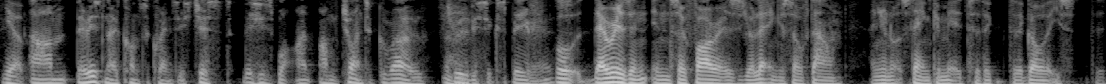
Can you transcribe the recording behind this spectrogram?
Yeah. um, there is no consequence. It's just this is what I'm, I'm trying to grow through this experience. Well, there is in insofar as you're letting yourself down and you're not staying committed to the to the goal that you the,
